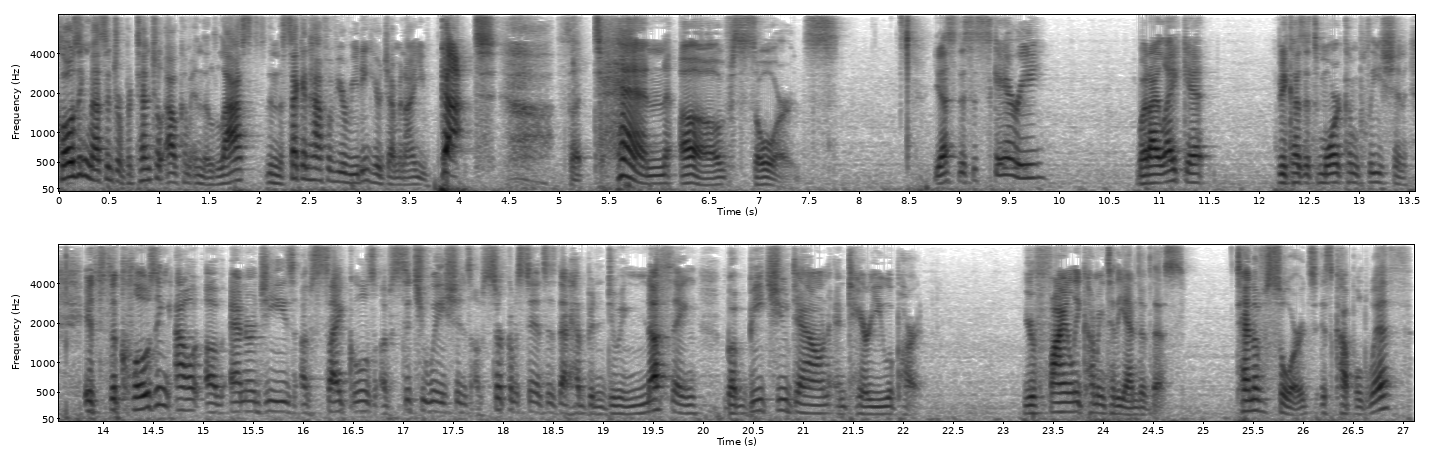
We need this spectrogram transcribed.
Closing message or potential outcome in the last in the second half of your reading here, Gemini, you've got the Ten of Swords. Yes, this is scary, but I like it because it's more completion. It's the closing out of energies, of cycles, of situations, of circumstances that have been doing nothing but beat you down and tear you apart. You're finally coming to the end of this. Ten of Swords is coupled with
